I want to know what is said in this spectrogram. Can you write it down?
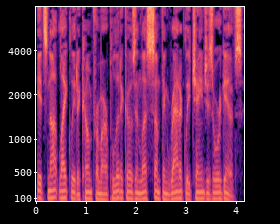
it's not likely to come from our politicos unless something radically changes or gives.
